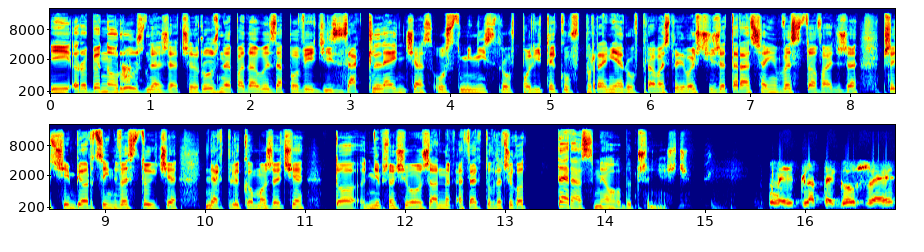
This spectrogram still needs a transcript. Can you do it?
I robiono tak. różne rzeczy, różne padały zapowiedzi, zaklęcia z ust ministrów, polityków, premierów Prawa i Sprawiedliwości, że teraz trzeba inwestować, że przedsiębiorcy inwestujcie, jak tylko możecie. To nie przynosiło żadnych efektów. Dlaczego teraz miałoby przynieść? E, dlatego że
